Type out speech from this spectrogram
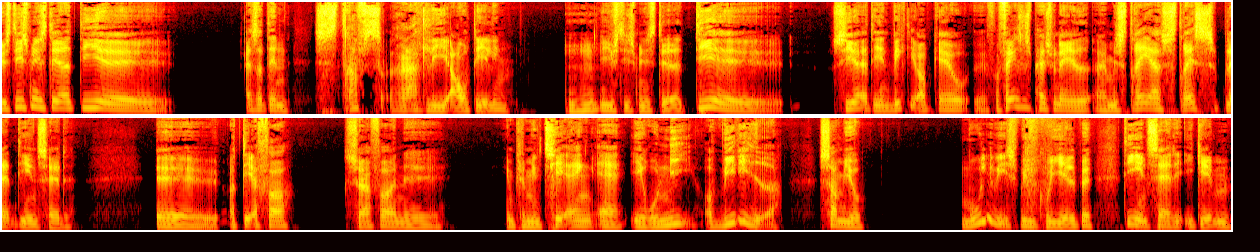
Justitsministeriet, de, øh, altså den strafsretlige afdeling Mm-hmm. i Justitsministeriet, de øh, siger, at det er en vigtig opgave øh, for fængselspersonalet at administrere stress blandt de indsatte. Øh, og derfor sørge for en øh, implementering af ironi og vidigheder, som jo muligvis ville kunne hjælpe de indsatte igennem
